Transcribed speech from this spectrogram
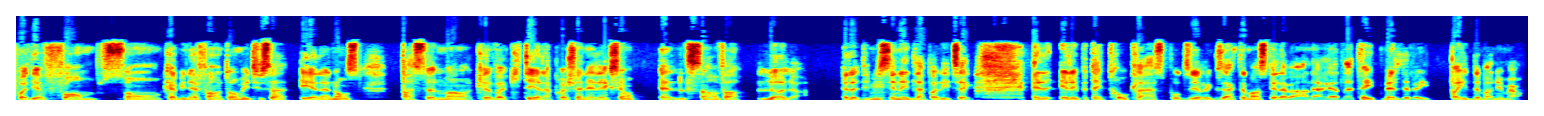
Poiliev forme son cabinet fantôme et tout ça, et elle annonce pas seulement qu'elle va quitter à la prochaine élection, elle s'en va là, là. Elle a démissionné de la politique. Elle, elle est peut-être trop classe pour dire exactement ce qu'elle avait en arrière de la tête, mais elle devait pas être de bonne humeur.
